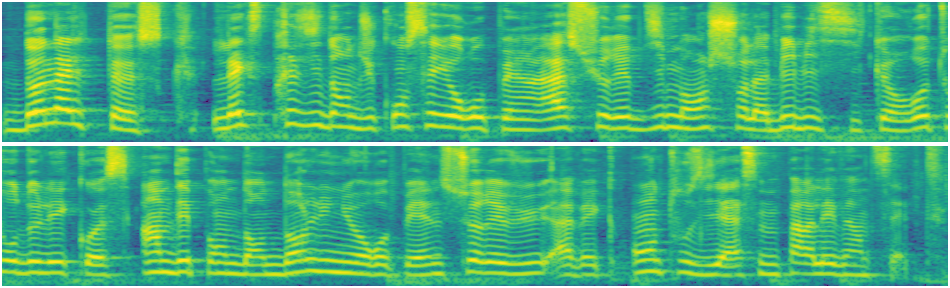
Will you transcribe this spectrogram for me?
Donald Tusk, l'ex-président du Conseil européen, a assuré dimanche sur la BBC qu'un retour de l'Écosse indépendante dans l'Union européenne serait vu avec enthousiasme par les 27.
